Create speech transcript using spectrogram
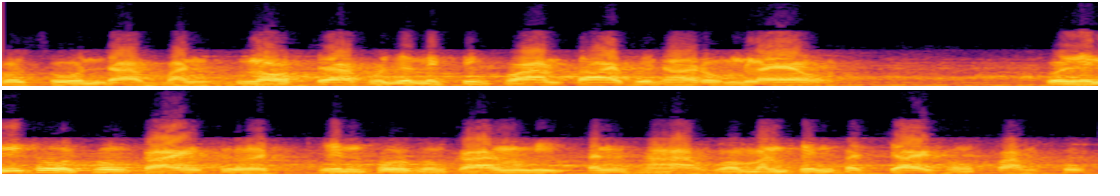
ประโสดาบัน นอกจากก็จะนึกถึงความตายเป็นอารมณ์แล้วก็เห็นโทษของการเกิด เห็นโทษของการมีสันห้าว่ามันเป็นปัจจัยของความทุกข์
